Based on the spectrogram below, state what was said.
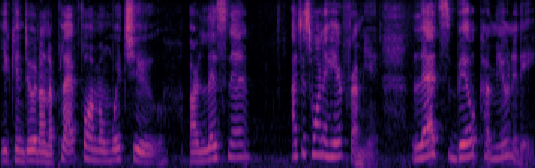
You can do it on the platform on which you are listening. I just want to hear from you. Let's build community.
